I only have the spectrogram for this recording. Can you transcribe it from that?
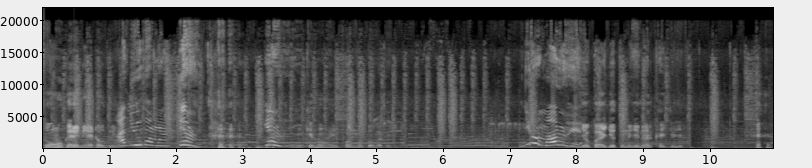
તું શું કરે ને હેઠ ઉતરી કેમ? હે ફોનમાં કહો કે જો ભાઈ જો તને જઈને હરખાઈ ગયો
